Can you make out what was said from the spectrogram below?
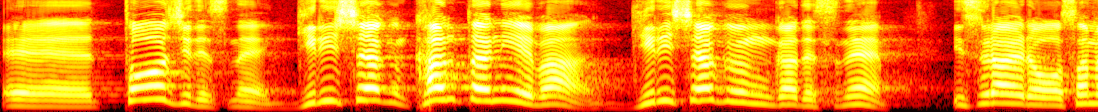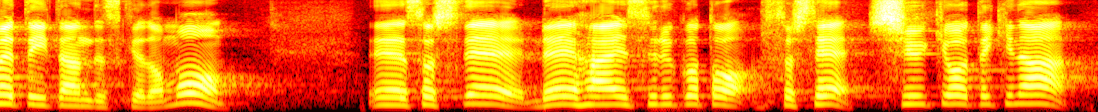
えー、当時ですねギリシャ軍簡単に言えばギリシャ軍がですねイスラエルを治めていたんですけども、えー、そして礼拝することそして宗教的な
